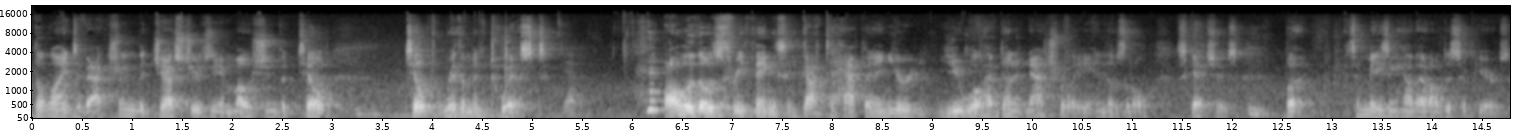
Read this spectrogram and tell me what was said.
the lines of action, the gestures, the emotion, the tilt, tilt, rhythm, and twist. Yep. All of those three things have got to happen, and you're you will have done it naturally in those little sketches. Mm. But it's amazing how that all disappears.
